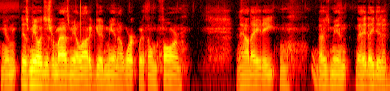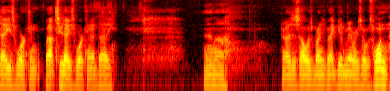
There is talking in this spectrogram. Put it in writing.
And this meal just reminds me a lot of good men I work with on the farm and how they'd eat. And those men, they, they did a day's working, about two days working a day. And uh, it just always brings back good memories. There was one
